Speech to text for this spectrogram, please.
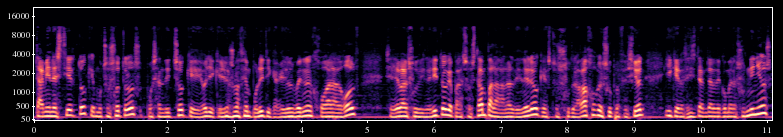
también es cierto que muchos otros pues han dicho que, oye, que ellos no hacen política, que ellos vienen a jugar al golf, se llevan su dinerito, que para eso están, para ganar dinero, que esto es su trabajo, que es su profesión y que necesitan dar de comer a sus niños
